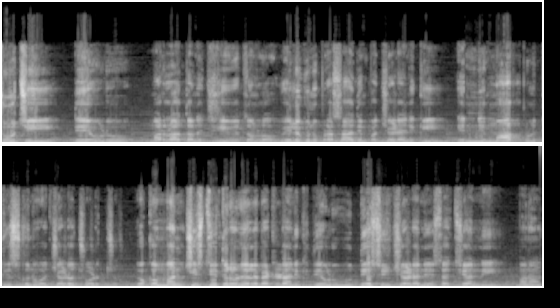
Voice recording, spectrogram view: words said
చూచి దేవుడు మరలా తన జీవితంలో వెలుగును ప్రసాదింప చేయడానికి ఎన్ని మార్పులు తీసుకుని వచ్చాడో చూడొచ్చు. ఒక మంచి స్థితిలో నిలబెట్టడానికి దేవుడు ఉద్దేశించాడనే సత్యాన్ని మనం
